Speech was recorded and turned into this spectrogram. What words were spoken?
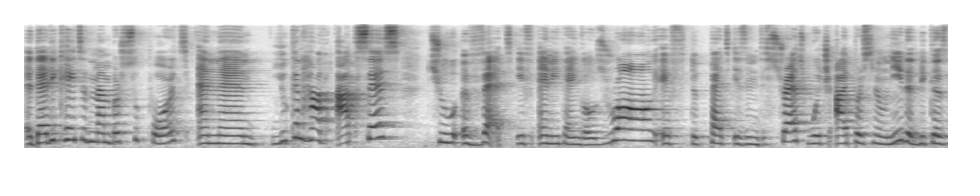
a dedicated member support and then you can have access to a vet if anything goes wrong, if the pet is in distress, which I personally needed because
